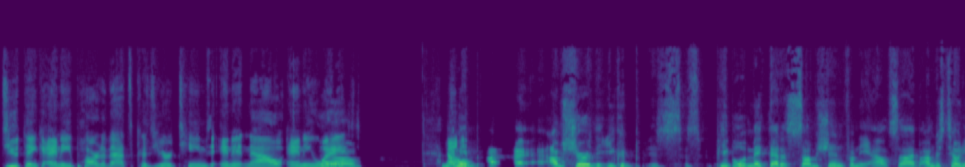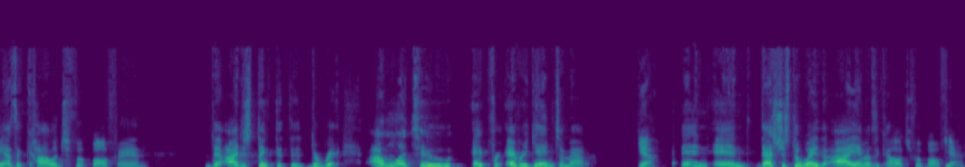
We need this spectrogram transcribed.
do you think any part of that's because your team's in it now anyway? No. I mean, I, I, I'm sure that you could. People would make that assumption from the outside. But I'm just telling you, as a college football fan, that I just think that the the I want to eh, for every game to matter. Yeah. And and that's just the way that I am as a college football fan.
